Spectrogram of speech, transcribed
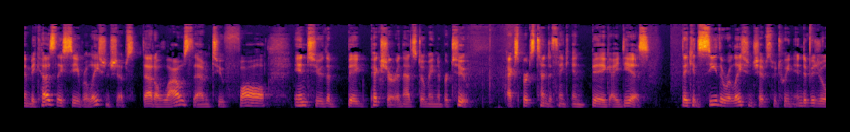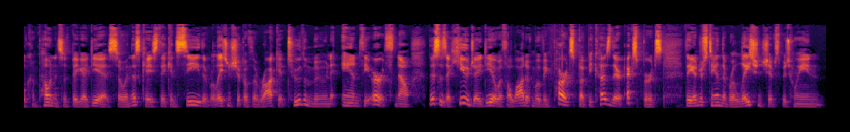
And because they see relationships, that allows them to fall into the big picture, and that's domain number two. Experts tend to think in big ideas they can see the relationships between individual components of big ideas. So in this case, they can see the relationship of the rocket to the moon and the Earth. Now, this is a huge idea with a lot of moving parts, but because they're experts, they understand the relationships between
